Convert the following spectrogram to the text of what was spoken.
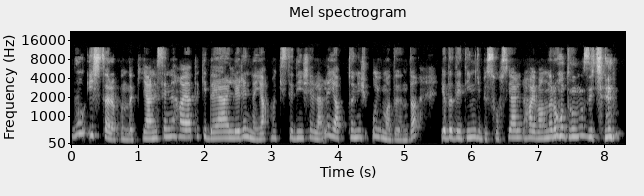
Bu iş tarafındaki yani senin hayattaki değerlerinle yapmak istediğin şeylerle yaptığın iş uymadığında ya da dediğin gibi sosyal hayvanlar olduğumuz için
